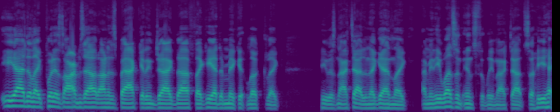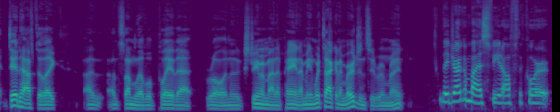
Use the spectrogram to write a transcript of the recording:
he had to like put his arms out on his back, getting dragged off. Like he had to make it look like he was knocked out. And again, like I mean, he wasn't instantly knocked out, so he ha- did have to like on, on some level play that role in an extreme amount of pain. I mean, we're talking emergency room, right? they drug him by his feet off the court.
